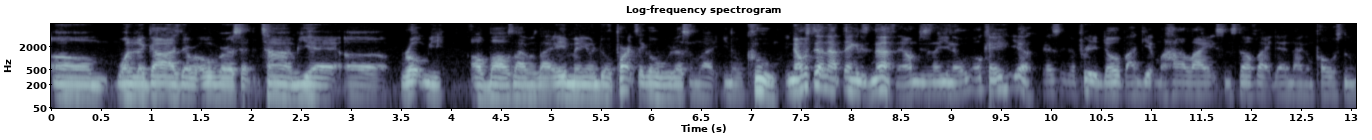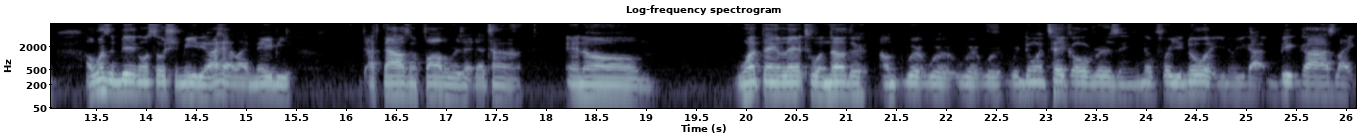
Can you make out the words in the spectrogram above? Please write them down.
um, one of the guys that were over us at the time, he had uh, wrote me off balls live was like, hey man, you wanna do a part takeover with us? I'm like, you know, cool. You know, I'm still not thinking it's nothing. I'm just like, you know, okay, yeah, that's pretty dope. I get my highlights and stuff like that, and I can post them. I wasn't big on social media. I had like maybe a thousand followers at that time, and um, one thing led to another. We're, we're we're we're we're doing takeovers, and you know, before you know it, you know, you got big guys like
